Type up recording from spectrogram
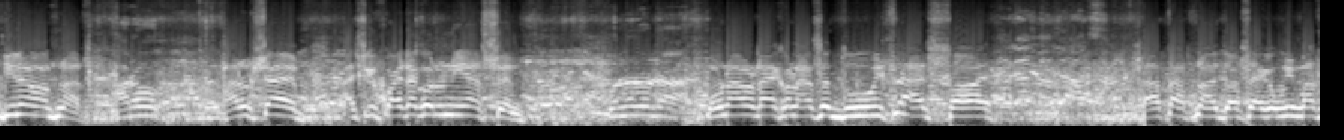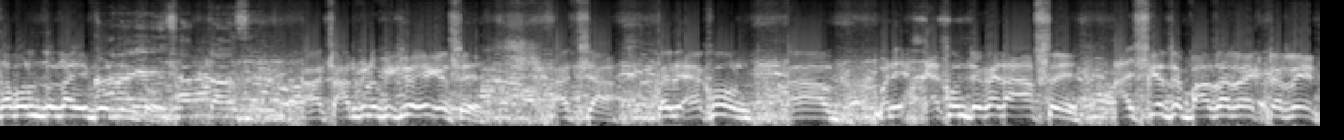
কি নাম আপনার? ফারুক। সাহেব আজকে কয়টা গরু নিয়ে আসছেন? পনেরোটা। পনেরোটা এখন আছে দুই চার ছয় সাত আট নয় দশ এগারো ওই মাথা পর্যন্ত না এই হ্যাঁ, পর্যন্ত। আর চারগুলো বিক্রি হয়ে গেছে। আচ্ছা তাহলে এখন মানে এখন কয়টা আছে আজকে যে বাজারের একটা রেট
